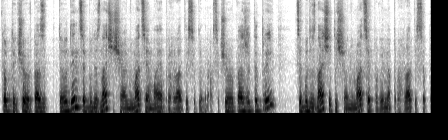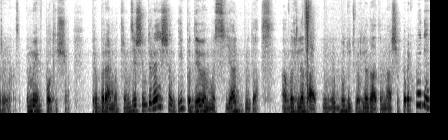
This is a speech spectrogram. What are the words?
Тобто, якщо ви вказуєте 1, це буде значити, що анімація має програтися один раз. Якщо ви вкажете 3, це буде значити, що анімація повинна програтися 3 рази. І ми поки що приберемо Transition Duration і подивимось, як буде виглядати, будуть виглядати наші переходи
